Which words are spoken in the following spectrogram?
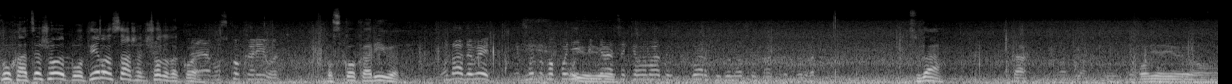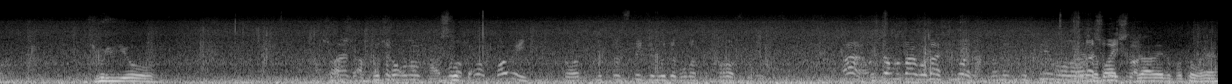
Слухай, а це що, плотина, Саша, чи що це таке? Це Москока Рівер. Поскока Рівер. Вода дивись, якщо тако по ній Ой-ой-ой. піднятися кілометр вверху, до нашої хати буде. Сюди. Так. Ой-ой-ой. Ой-ой. А тут було, було повінь, то от тут стільки буде було просто. А, ось там вода, вода сюди, вона не стримувала, вода ж вийшла. Да, вижу, потім, е.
